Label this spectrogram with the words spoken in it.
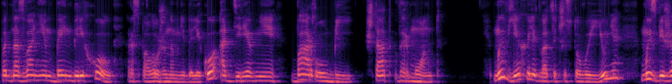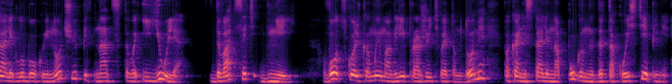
под названием Бейнбери Холл, расположенном недалеко от деревни Бартлби, штат Вермонт. Мы въехали 26 июня, мы сбежали глубокой ночью 15 июля. 20 дней. Вот сколько мы могли прожить в этом доме, пока не стали напуганы до такой степени,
